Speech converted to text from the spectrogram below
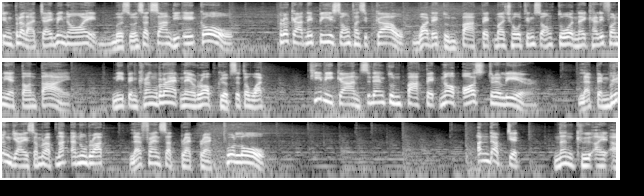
จึงประหลาดใจไม่น้อย เมื่อสวนสัตว์ซานดิเอโก ประกาศในปี 2019 ว่าได้ตุนปากเป็ดมาโชว์ถึง 2 ตัวในแคลิฟอร์เนียตอนใต้ นี่เป็นครั้งแรกในรอบเกือบศตวรรษ ที่มีการแสดงตุนปากเป็ดนอกออสเตรเลีย และเป็นเรื่องใหญ่สำหรับนักอนุรักษ์ และแฟนสัตว์แปลกๆทั่วโลก อันดับ 7 นั่นคือไอไอ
